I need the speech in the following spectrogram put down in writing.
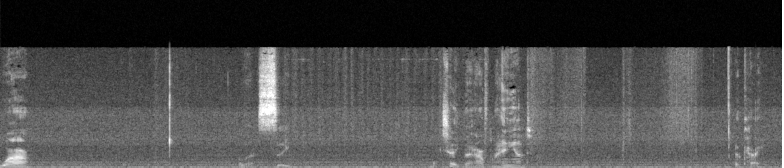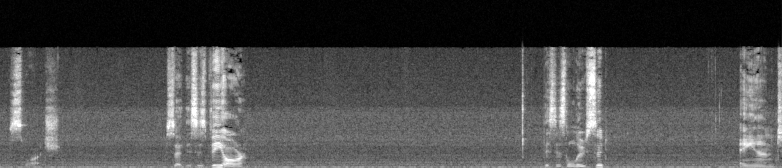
why. Let's see. take that off my hand. Okay, swatch. So this is VR. This is Lucid. And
